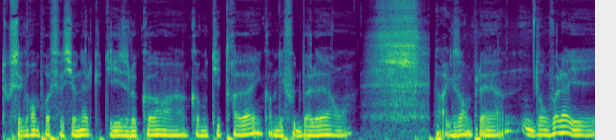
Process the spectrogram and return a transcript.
tous ces grands professionnels qui utilisent le corps hein, comme outil de travail, comme des footballeurs, par exemple. Et, donc voilà, et,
